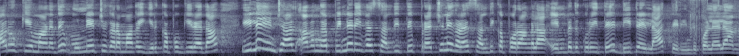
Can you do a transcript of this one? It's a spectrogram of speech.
ஆரோக்கியமானது முன்னேற்றகரமாக இருக்க போகிறதா? இல்லை என்றால் அவங்க பின்னடைவை சந்தித்து பிரச்சனைகளை சந்திக்க போகிறாங்களா என்பது குறித்து டீட்டெயிலாக தெரிந்து கொள்ளலாம்.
